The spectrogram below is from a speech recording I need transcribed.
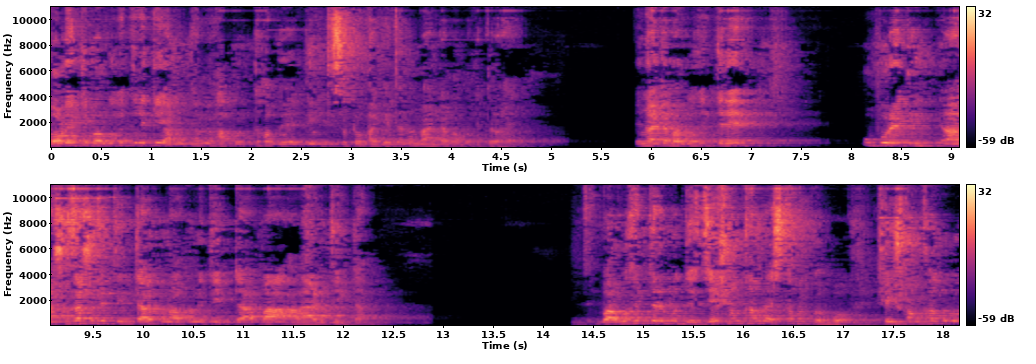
বড় একটি বর্গক্ষেত্রকে এমনভাবে ভাগ করতে হবে? তিনটি ছোট ভাগে যেন নয়টা বর্গক্ষেত্র হয়। এই নয়টা বর্গক্ষেত্রের উপরে তিন সোজাসুজি তিনটা, কোনাকুনি তিনটা বা আড়াআড়ি তিনটা। বর্গক্ষেত্রের মধ্যে যে সংখ্যা আমরা স্থাপন করব, সেই সংখ্যাগুলো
